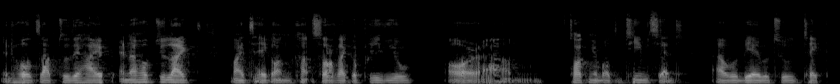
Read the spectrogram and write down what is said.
it holds up to the hype. And I hope you liked my take on sort of like a preview or um, talking about the teams that uh, will be able to take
